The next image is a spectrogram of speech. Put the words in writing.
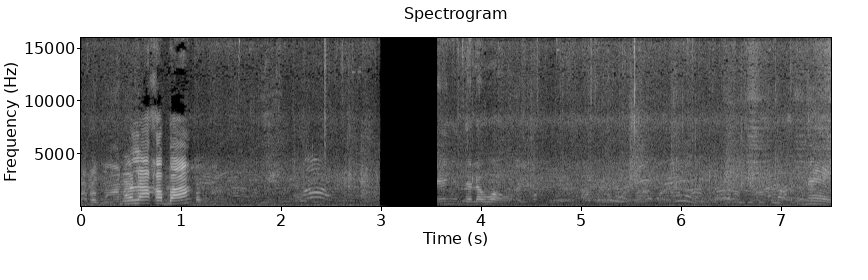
Pabag mga Wala ka ba? Yan yung dalawa, oh. May.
